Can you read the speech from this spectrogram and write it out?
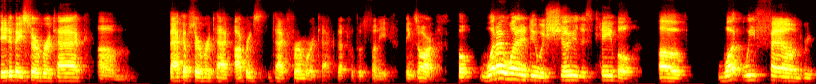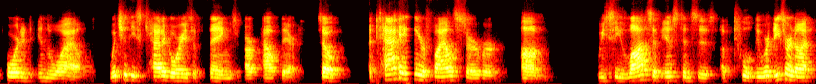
database server attack, um, backup server attack, operating system attack, firmware attack. That's what those funny things are. But what I wanted to do is show you this table of what we found reported in the wild. Which of these categories of things are out there? So attacking your file server, um, we see lots of instances of tools. These are not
